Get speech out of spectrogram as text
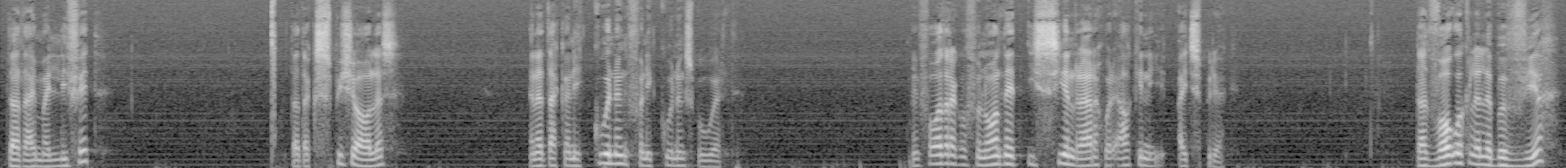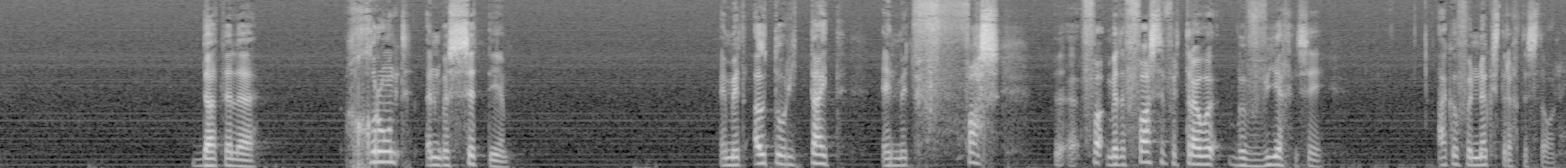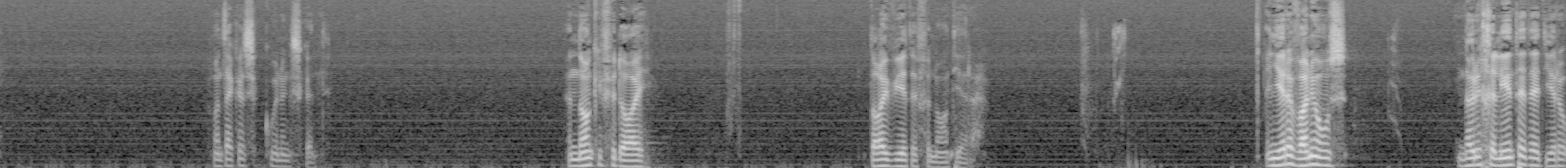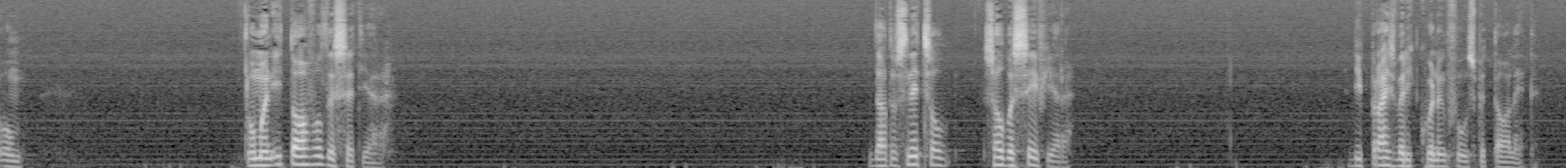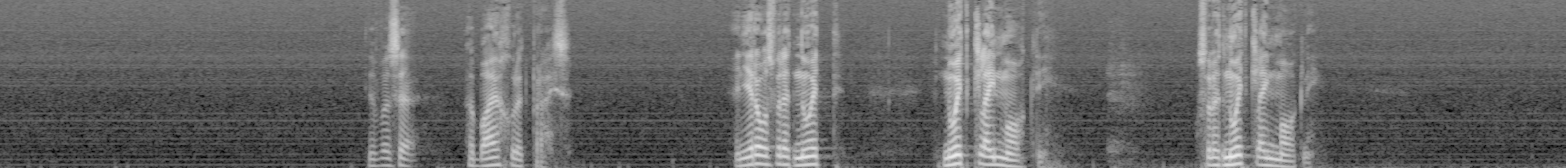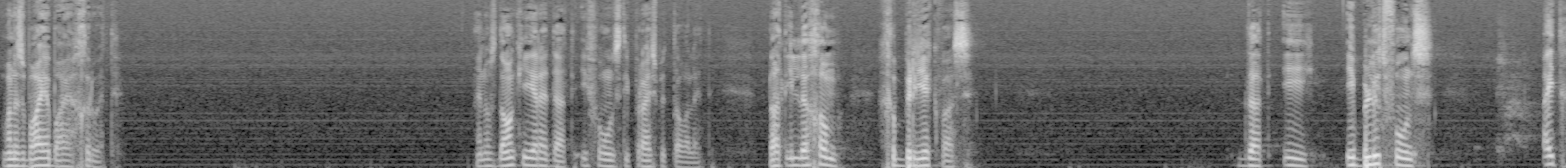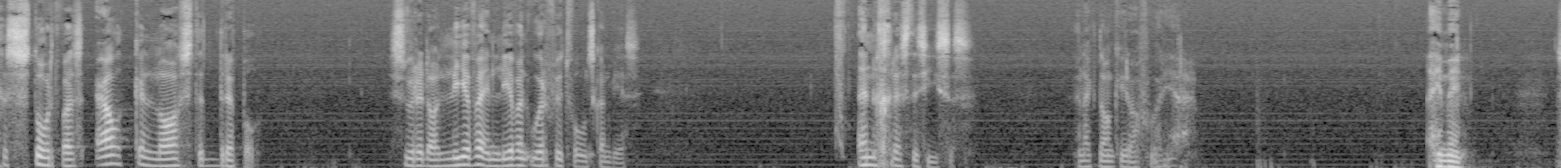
Dat hy my liefhet. Dat ek spesiaal is en dat ek aan die koning van die konings behoort. My Vader, ek wil vanaand net u seën regtig oor elkeen uitspreek. Dat waar ook hulle beweeg dat hulle grond in besit neem en met autoriteit en met vas eh, met 'n vaste vertroue beweeg en sê ek hoef vir niks terug te staan nie. Want ek is 'n koningskind. En dankie vir daai daai wete vanaand, Here. En Here, wanneer ons nou die geleentheid het Here om om aan u tafel te sit, Here. Dat ons net sal sal besef, Here. Die prys wat die koning vir ons betaal het. Dit was 'n 'n baie groot prys. En Here, ons wil dit nooit nooit klein maak nie. Ons wil dit nooit klein maak nie. Want dit is baie baie groot. En ons dankie Here dat U vir ons die prys betaal het. Dat U liggaam gebreek was. Dat U U bloed vir ons uitgestort was elke laaste druppel sodat daar lewe en lewe in oorvloed vir ons kan wees. In Christus Jesus. En ek dank U daarvoor Here. Amen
